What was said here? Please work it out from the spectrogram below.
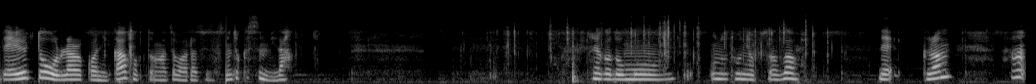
내일 또 올라올 거니까 걱정하지 말아주셨으면 좋겠습니다. 제가 너무 오늘 돈이 없어서 네 그럼 하,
